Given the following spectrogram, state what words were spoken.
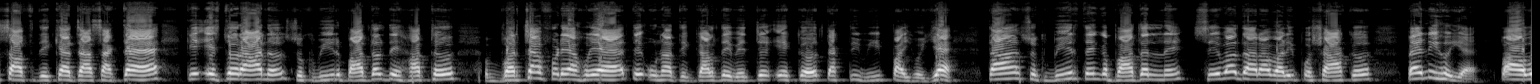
ਸਾਫ਼ ਦੇਖਿਆ ਜਾ ਸਕਦਾ ਹੈ ਕਿ ਇਸ ਦੌਰਾਨ ਸੁਖਬੀਰ ਬਾਦਲ ਦੇ ਹੱਥ ਵਰਚਾ ਫੜਿਆ ਹੋਇਆ ਹੈ ਤੇ ਉਹਨਾਂ ਦੇ ਗਲ ਦੇ ਵਿੱਚ ਇੱਕ ਤਖਤੀ ਵੀ ਪਾਈ ਹੋਈ ਹੈ। ਤਾਂ ਸੁਖਬੀਰ ਸਿੰਘ ਬਾਦਲ ਨੇ ਸੇਵਾਦਾਰਾਂ ਵਾਲੀ ਪੋਸ਼ਾਕ ਪਹਿਨੀ ਹੋਈ ਹੈ। ਭਾਵ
